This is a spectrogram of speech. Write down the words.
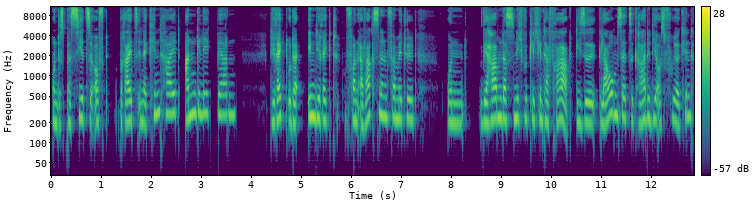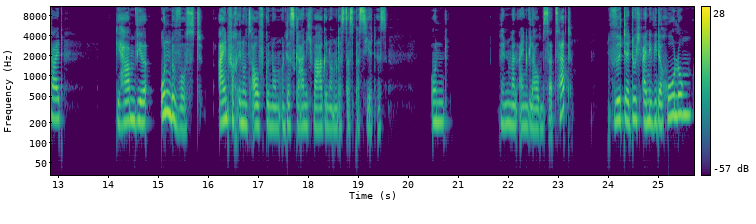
und es passiert sehr oft, bereits in der Kindheit angelegt werden, direkt oder indirekt von Erwachsenen vermittelt. Und wir haben das nicht wirklich hinterfragt. Diese Glaubenssätze, gerade die aus früher Kindheit, die haben wir unbewusst einfach in uns aufgenommen und das gar nicht wahrgenommen, dass das passiert ist. Und wenn man einen Glaubenssatz hat, wird er durch eine Wiederholung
